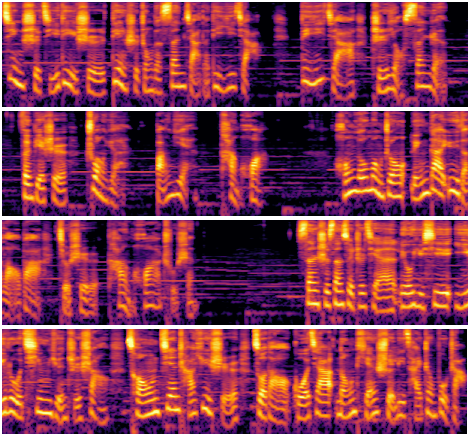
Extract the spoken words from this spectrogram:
进士及第是殿试中的三甲的第一甲，第一甲只有三人，分别是状元、榜眼、探花。《红楼梦》中，林黛玉的老爸就是探花出身。三十三岁之前，刘禹锡一路青云直上，从监察御史做到国家农田水利财政部长，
